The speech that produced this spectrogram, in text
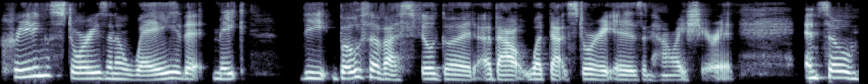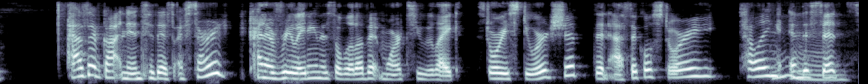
creating stories in a way that make the both of us feel good about what that story is and how I share it? And so as I've gotten into this, I've started kind of relating this a little bit more to like story stewardship than ethical storytelling mm. in the hmm. sense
